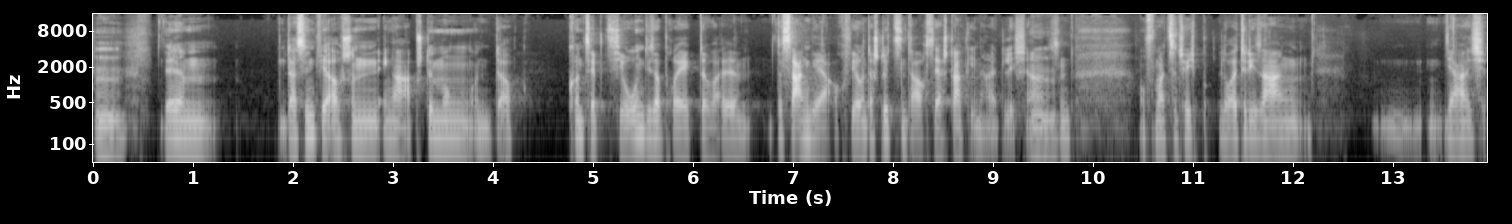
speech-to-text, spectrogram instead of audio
Mhm. Ähm, da sind wir auch schon in enger Abstimmung und auch Konzeption dieser Projekte, weil das sagen wir ja auch, wir unterstützen da auch sehr stark inhaltlich. Ja. Mhm. Das sind oftmals natürlich Leute, die sagen, ja, ich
